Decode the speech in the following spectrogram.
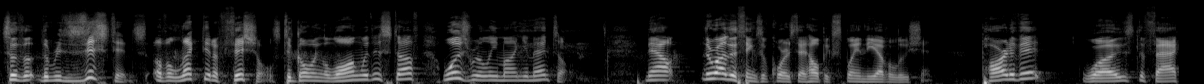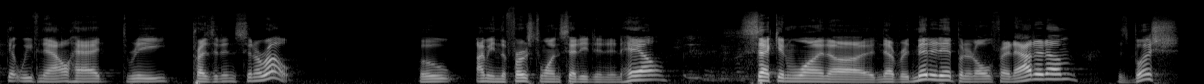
So the, the resistance of elected officials to going along with this stuff was really monumental. Now, there are other things, of course, that help explain the evolution. Part of it was the fact that we've now had three presidents in a row who, I mean, the first one said he didn't inhale. Second one uh, never admitted it, but an old friend outed him, is Bush.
